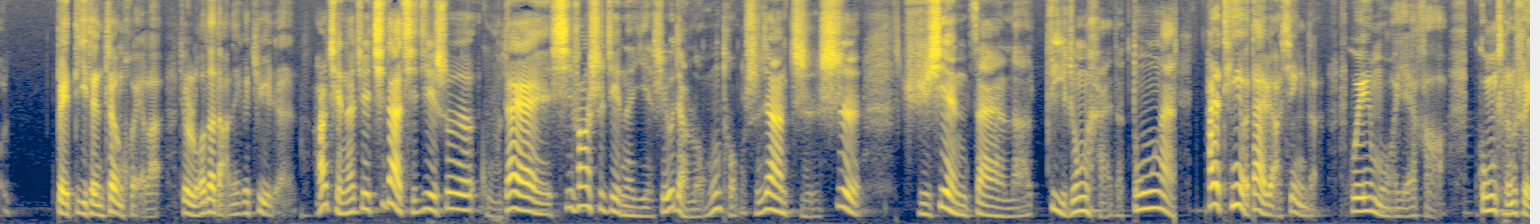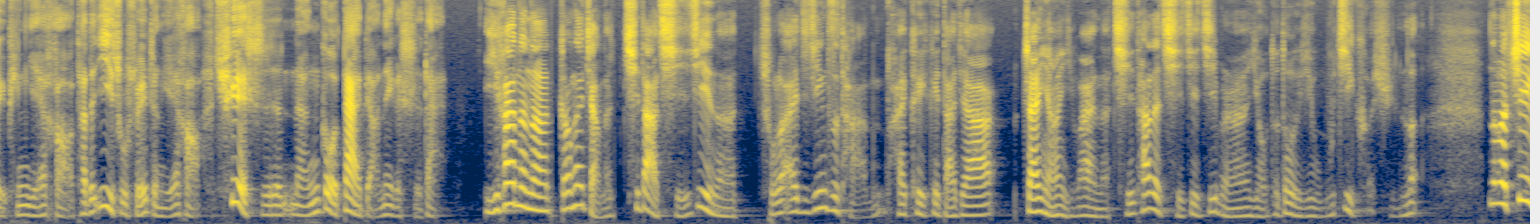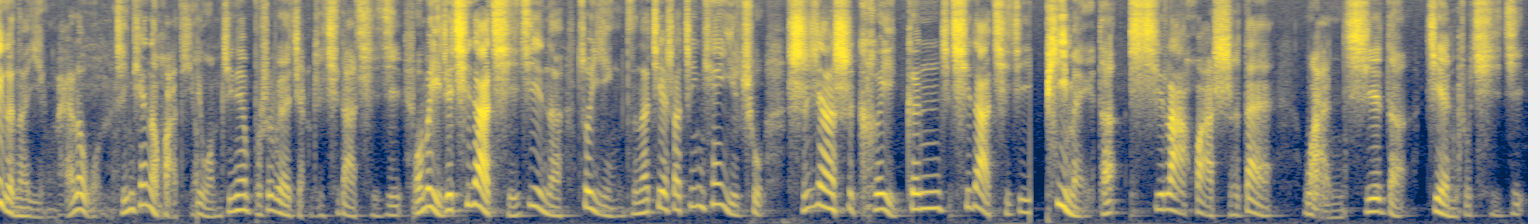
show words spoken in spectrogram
被地震震毁了，就是罗德岛那个巨人。而且呢，这七大奇迹说的古代西方世界呢，也是有点笼统，实际上只是局限在了地中海的东岸，还是挺有代表性的。规模也好，工程水平也好，它的艺术水准也好，确实能够代表那个时代。遗憾的呢，刚才讲的七大奇迹呢，除了埃及金字塔还可以给大家瞻仰以外呢，其他的奇迹基本上有的都已经无迹可寻了。那么这个呢，引来了我们今天的话题。我们今天不是为了讲这七大奇迹，我们以这七大奇迹呢做引子呢，介绍今天一处实际上是可以跟七大奇迹媲美的希腊化时代晚期的建筑奇迹。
